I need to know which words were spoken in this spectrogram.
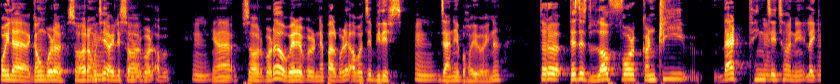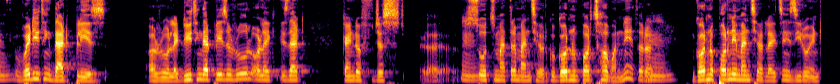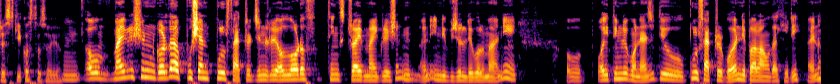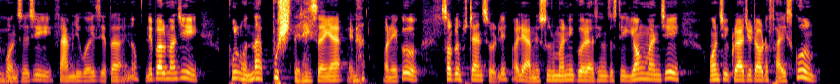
पहिला गाउँबाट सहर आउँथे अहिले सहरबाट। अब यहाँ सहरबाट वेरेभर नेपालबाटै अब चाहिँ विदेश जाने भयो होइन? तर त्यस this love for country that thing चाहिँ छ नि like why do you think that plays a role like do you think that plays a role or like is that kind of just सोच मात्र मान्छेहरूको गर्नुपर्छ भन्ने? तर गर्न पर्ने मान्छेहरूलाई चाहिँ जिरो इन्ट्रेस्ट कि कस्तो छ यो? अब माइग्रेसन गर्दा push and pull factor generally a lot of things drive migration होइन इन्डिभिजुअल लेभलमा अनि अब अहिले तिमीले भने चाहिँ त्यो पुल फ्याक्टर भयो नेपाल आउँदाखेरि होइन भन्छ चाहिँ फ्यामिली वाइज यता होइन नेपालमा चाहिँ पुलभन्दा पुस धेरै छ यहाँ होइन भनेको सर्कमस्टान्सहरूले अहिले हामीले सुरुमा नि गरेका थियौँ जस्तै यङ मान्छे once you graduate out of high school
